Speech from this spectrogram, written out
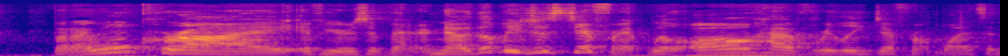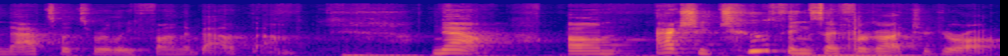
but I won't cry if yours are better. No, they'll be just different. We'll all have really different ones, and that's what's really fun about them. Now, um, actually, two things I forgot to draw.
